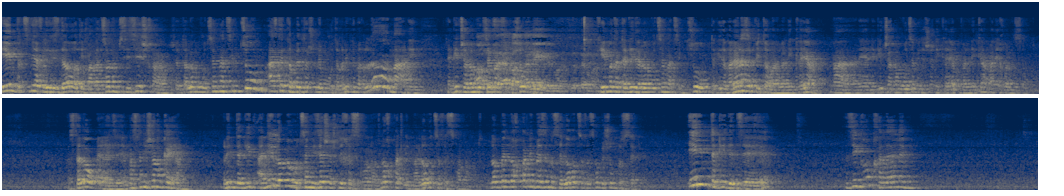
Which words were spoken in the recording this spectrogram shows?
אם תצליח להזדהות עם הרצון הבסיסי שלך, שאתה לא מרוצה מהצמצום, אז תקבל את השלמות. אבל אם אתה אומר, לא, מה אני, נגיד שאני לא מרוצה זה היה מהצמצום. כי אם אתה תגיד אני לא מרוצה מהצמצום, תגיד, אבל אין לזה פתרון, אבל אני קיים. מה, אני, אגיד שאני לא מרוצה מזה שאני קיים, אבל אני קיים, מה אני יכול לעשות? אז אתה לא אומר את זה, ואז אתה נשאר קיים. אבל אם תגיד, אני לא מרוצה מזה שיש לי חסרונות, לא אכפת לי מה, לא רוצה חסרונות. לא, לא אכפת לי באיזה נושא, לא רוצה חסרונות בשום נושא. אם תגיד את זה, זה יגרום לך להיעלם.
